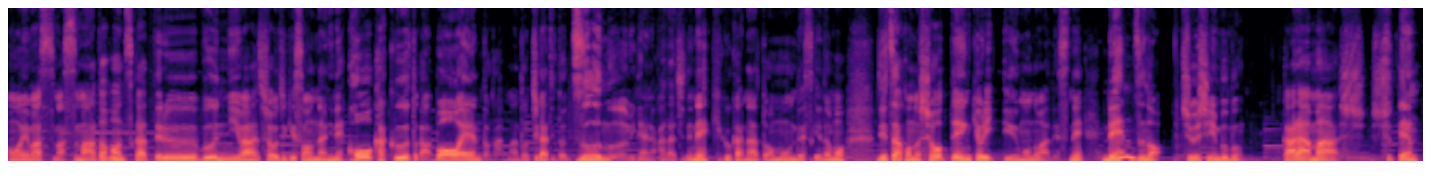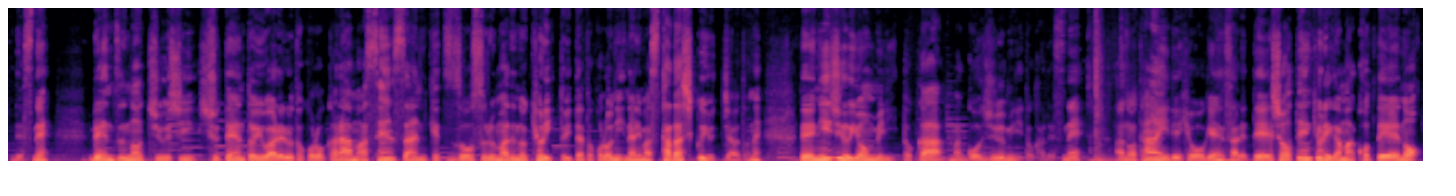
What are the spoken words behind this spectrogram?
思います。まあ、スマートフォン使ってる分には正直そんなにね、広角とか望遠とか、まあ、どっちかというとズームみたいな形でね、聞くかなと思うんですけども、実はこの焦点距離っていうものはですね、レンズの中心部分からまあ主点ですね。レンズの中心、主点と言われるところから、まあ、センサーに結像するまでの距離といったところになります。正しく言っちゃうとね。で、24ミリとか、まあ、50ミリとかですね。あの、単位で表現されて、焦点距離がまあ固定の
